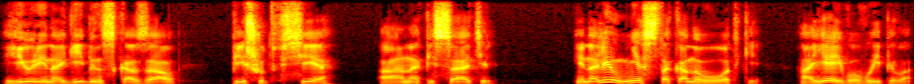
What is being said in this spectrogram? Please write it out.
Юрий Нагибин сказал, пишут все, а она писатель и налил мне стакан водки, а я его выпила.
